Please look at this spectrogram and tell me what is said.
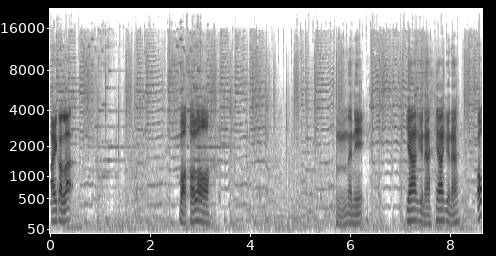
ไปก่อนละ บอกเขารออืมอันนี้ ยากอยู่นะ ยากอยู่นะ โอ้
